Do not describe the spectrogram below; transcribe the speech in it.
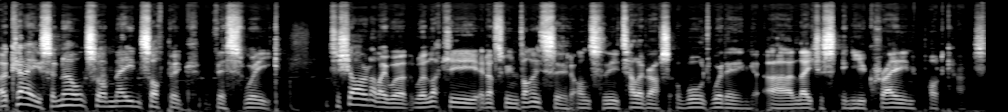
Okay, so now on to our main topic this week. Tushar and I were, were lucky enough to be invited onto the Telegraph's award winning uh, latest in Ukraine podcast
